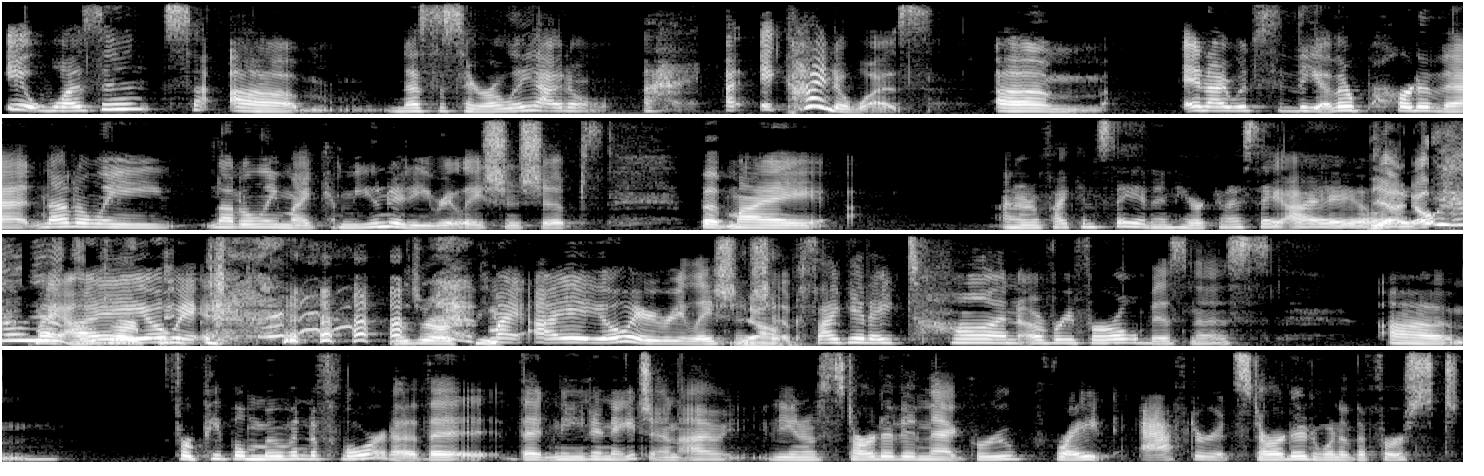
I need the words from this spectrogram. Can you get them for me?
It wasn't um, necessarily. I don't. I, it kind of was. Um, and I would say the other part of that, not only not only my community relationships, but my. I don't know if I can say it in here. Can I say IAOA? Yeah. Oh, hell my yeah. Those are. IAOA. Those are our peeps. my IAOA relationships. I get a ton of referral business um, for people moving to Florida that that need an agent. I you know started in that group right after it started. One of the first,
